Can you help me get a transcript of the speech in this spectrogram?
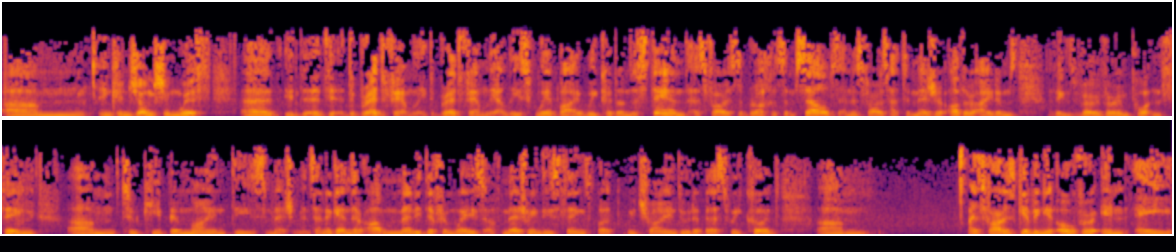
um, in conjunction with uh, the, the, bread family, the bread family at least, whereby we could understand as far as the brachas themselves and as far as how to measure other items. I think it's a very, very important thing um, to keep in mind these measurements. And again, there are many different ways of measuring these things, but we try and do the best we could. Um, as far as giving it over in a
